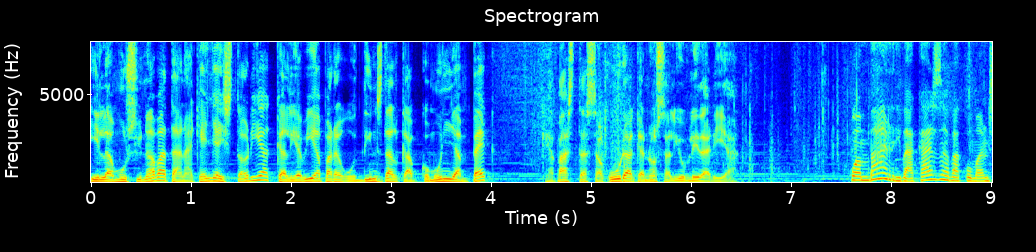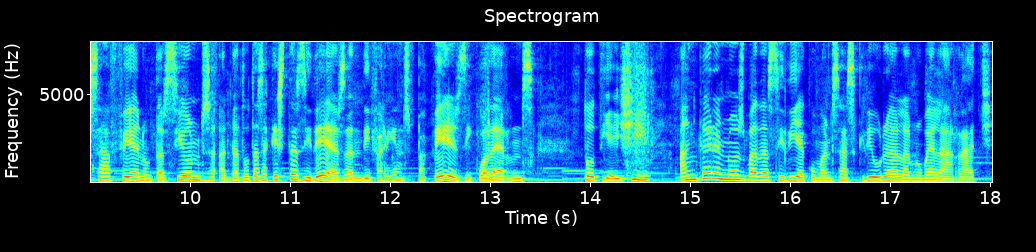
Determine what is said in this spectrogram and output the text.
I l'emocionava tant aquella història que li havia aparegut dins del cap com un llampec que va estar segura que no se li oblidaria. Quan va arribar a casa va començar a fer anotacions de totes aquestes idees en diferents papers i quaderns. Tot i així, encara no es va decidir a començar a escriure la novel·la a raig.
